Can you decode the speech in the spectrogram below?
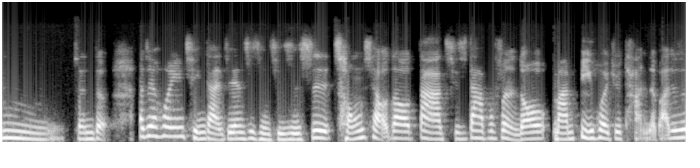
嗯，真的，而且婚姻情感这件事情，其实是从小到大，其实大部分人都蛮避讳去谈的吧。就是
